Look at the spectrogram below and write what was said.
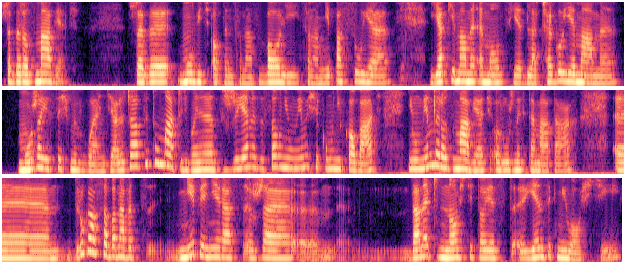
żeby rozmawiać, żeby mówić o tym, co nas boli, co nam nie pasuje, jakie mamy emocje, dlaczego je mamy. Może jesteśmy w błędzie, ale trzeba wytłumaczyć, bo nas żyjemy ze sobą, nie umiemy się komunikować, nie umiemy rozmawiać o różnych tematach. Druga osoba nawet nie wie nieraz, że dane czynności to jest język miłości.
